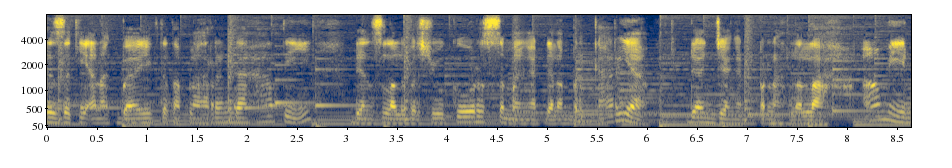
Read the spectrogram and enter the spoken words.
rezeki anak baik tetaplah rendah hati dan selalu bersyukur, semangat dalam berkarya, dan jangan pernah lelah. Amin.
